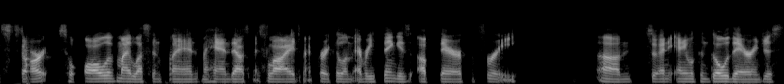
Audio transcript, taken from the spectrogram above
start. So all of my lesson plans, my handouts, my slides, my curriculum, everything is up there for free. Um, so any, anyone can go there and just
